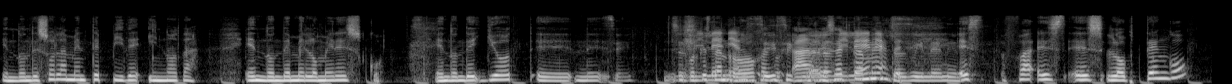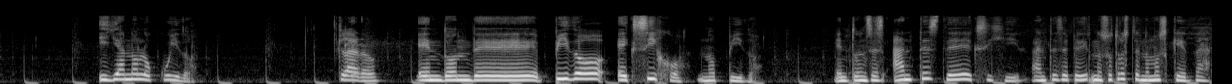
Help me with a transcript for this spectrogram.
en donde solamente pide y no da, en donde me lo merezco, en donde yo... eh, ne- Sí. Porque están rojas. Sí, sí, Ah, claro. Exactamente. Los. Es, fa- es, es lo obtengo y ya no lo cuido. Claro. En donde pido, exijo, no pido. Entonces, antes de exigir, antes de pedir, nosotros tenemos que dar.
